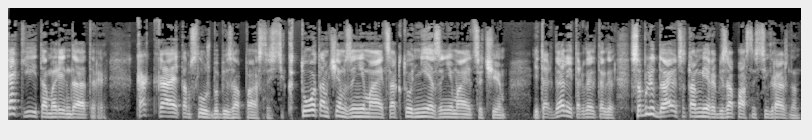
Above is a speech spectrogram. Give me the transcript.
какие там арендаторы, какая там служба безопасности, кто там чем занимается, а кто не занимается чем и так далее, и так далее, и так далее. Соблюдаются там меры безопасности граждан,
